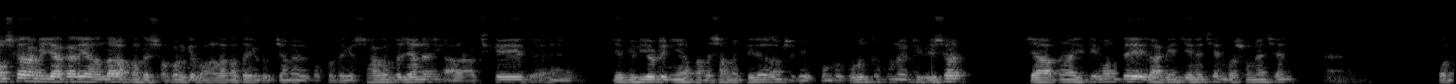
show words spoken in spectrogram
নমস্কার, আমি জাকারিয়া হালদার, আপনাদের সকলকে বাংলা কথা ইউটিউব চ্যানেলের পক্ষ থেকে স্বাগত জানাই। আর আজকের যে ভিডিওটি নিয়ে আপনাদের সামনে ফিরে এলাম, সেটি অত্যন্ত গুরুত্বপূর্ণ একটি বিষয়, যা আপনারা ইতিমধ্যে এর আগে জেনেছেন বা শুনেছেন। গত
